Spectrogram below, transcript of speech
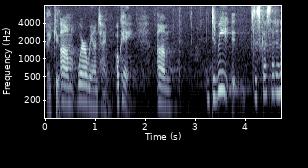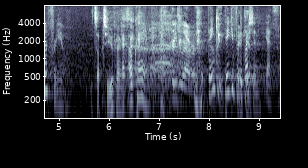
Thank you. Um, where are we on time? Okay. Um, did we uh, discuss that enough for you? It's up to you guys. Okay. Could you ever? Thank you. Thank you for the Thank you. question. Yes.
